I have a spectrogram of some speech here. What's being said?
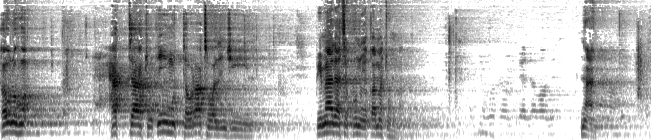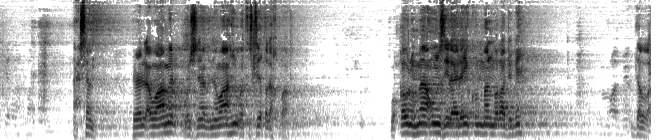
قوله حتى تقيموا التوراة والإنجيل. بماذا تكون إقامتهما؟ نعم. أحسن فعل الأوامر وإجتناب النواهي وتصديق الأخبار. وقوله ما أنزل إليكم ما المراد به؟ عبد الله.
